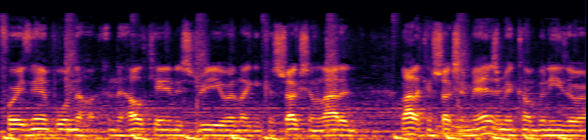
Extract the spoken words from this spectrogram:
for example, in the in the healthcare industry or like in construction. A lot of a lot of construction management companies or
